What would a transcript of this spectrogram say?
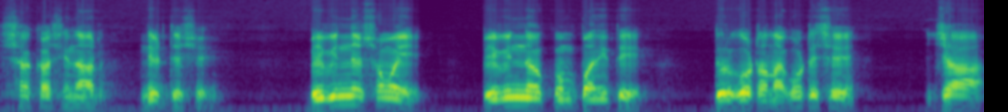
শেখ হাসিনার নির্দেশে। বিভিন্ন সময়ে বিভিন্ন কোম্পানিতে দুর্ঘটনা ঘটেছে যা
